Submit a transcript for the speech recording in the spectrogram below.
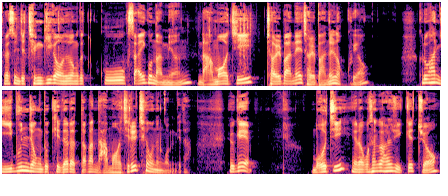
그래서 이제 증기가 어느 정도 꾹 쌓이고 나면 나머지 절반의 절반을 넣고요. 그리고 한 2분 정도 기다렸다가 나머지를 채우는 겁니다. 이게 뭐지? 라고 생각할 수 있겠죠.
